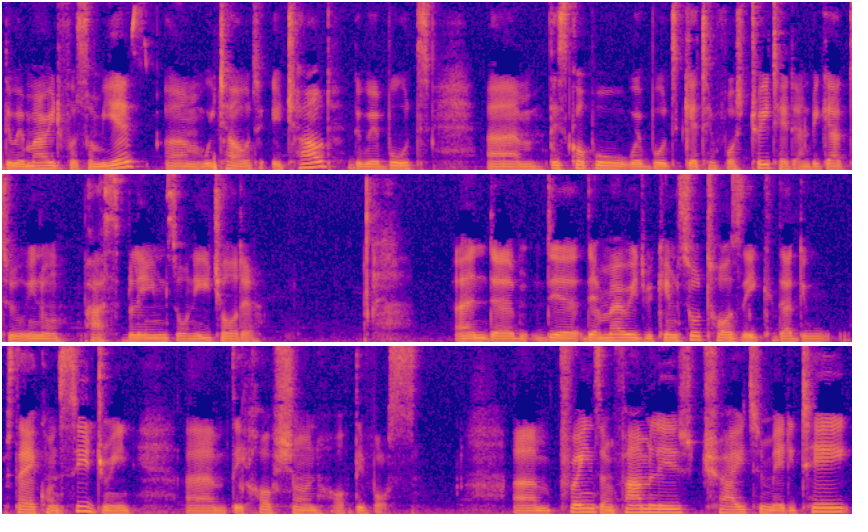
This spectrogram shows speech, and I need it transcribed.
they were married for some years um, without a child. They were both, um, this couple were both getting frustrated and began to, you know, pass blames on each other. And um, their their marriage became so toxic that they started considering um, the option of divorce. Um, friends and families try to meditate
